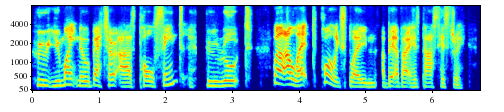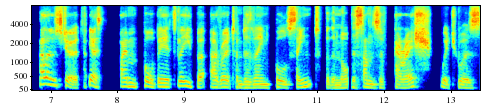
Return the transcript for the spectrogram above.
who you might know better as Paul Saint, who wrote. Well, I'll let Paul explain a bit about his past history. Hello, Stuart. Yes, I'm Paul Beardsley, but I wrote under the name Paul Saint for the novel The Suns of Caresh, which was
